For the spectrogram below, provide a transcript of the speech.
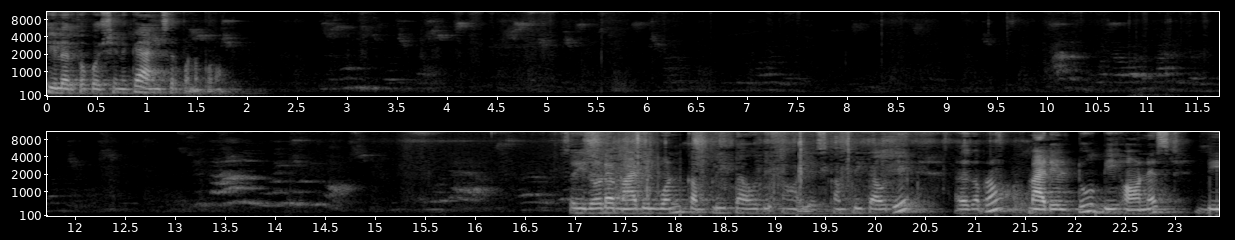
கீழே இருக்க கொஷினுக்கு ஆன்சர் பண்ண போகிறோம் இதோட மாடியூல் ஒன் கம்ப்ளீட் ஆகுது. எஸ் கம்ப்ளீட் ஆகுது. அதுக்கப்புறம் module two be honest be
